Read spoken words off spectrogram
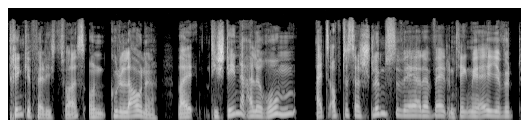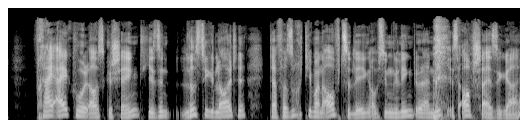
trink gefälligst was und gute Laune. Weil die stehen da alle rum, als ob das das Schlimmste wäre der Welt. Und ich denke mir, ey, hier wird frei Alkohol ausgeschenkt. Hier sind lustige Leute. Da versucht jemand aufzulegen. Ob es ihm gelingt oder nicht, ist auch scheißegal.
